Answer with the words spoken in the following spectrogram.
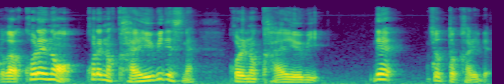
だからこれの、これの替え指ですね。これの替え指。で、ちょっと仮で。っ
